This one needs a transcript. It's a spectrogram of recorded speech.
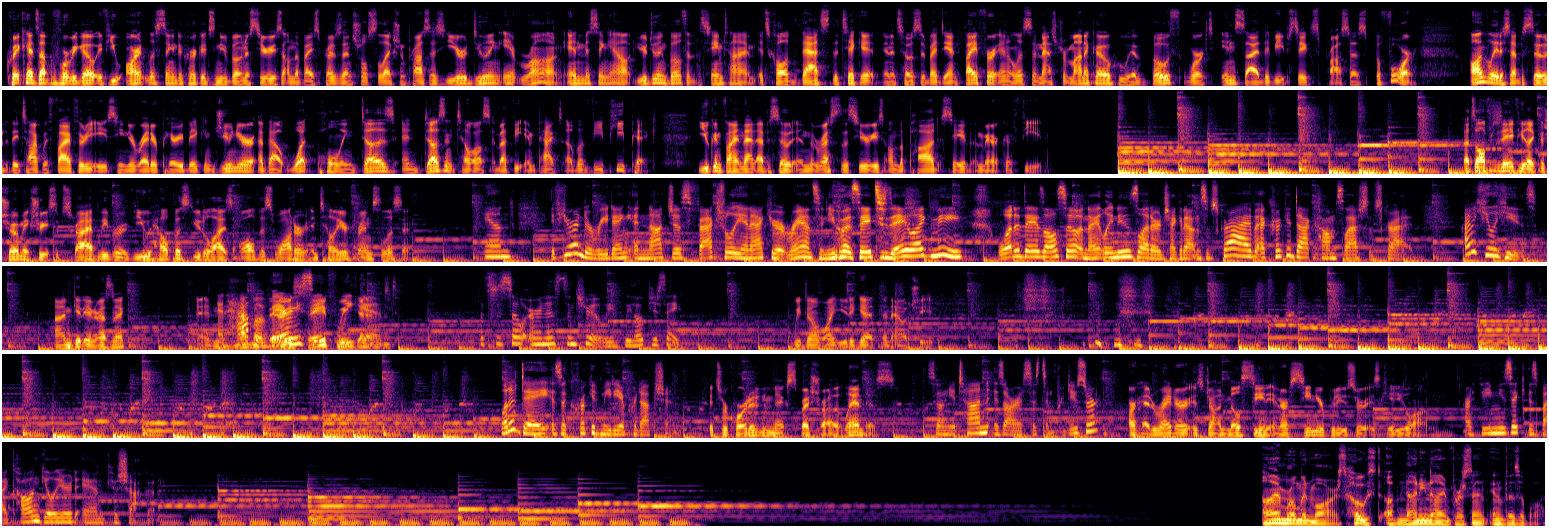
Quick heads up before we go if you aren't listening to Crooked's new bonus series on the vice presidential selection process, you're doing it wrong and missing out. You're doing both at the same time. It's called That's the Ticket, and it's hosted by Dan Pfeiffer and Alyssa Mastromonaco, who have both worked inside the Veep Stakes process before. On the latest episode, they talk with 538 senior writer Perry Bacon Jr. about what polling does and doesn't tell us about the impact of a VP pick. You can find that episode and the rest of the series on the Pod Save America feed. That's all for today. If you like the show, make sure you subscribe, leave a review, help us utilize all this water, and tell your friends to listen. And if you're into reading and not just factually inaccurate rants in USA Today like me, What a Day is also a nightly newsletter. Check it out and subscribe at crooked.com slash subscribe. I'm Akilah Hughes. I'm Gideon Resnick. And, and have, have, a, very, very safe, safe weekend. weekend. That's just so earnest and true. We, we hope you're safe. We don't want you to get an ouchie. Day is a Crooked Media production. It's recorded and mixed by Charlotte Landis. Sonia Tun is our assistant producer. Our head writer is John Milstein, and our senior producer is Katie Long. Our theme music is by Colin Gilliard and Kashaka. I'm Roman Mars, host of 99% Invisible.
